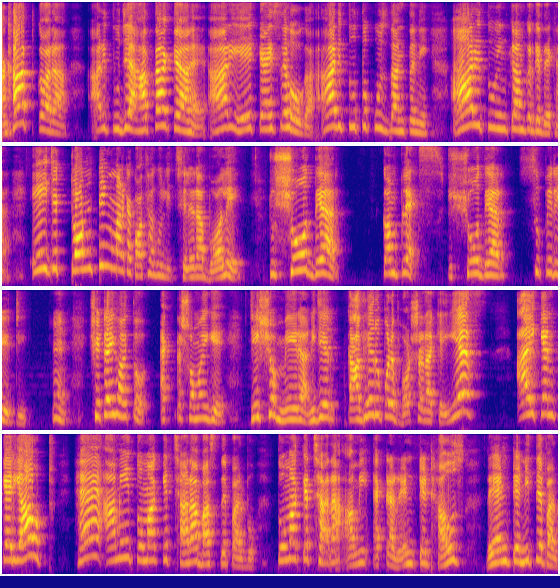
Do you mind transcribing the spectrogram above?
আঘাত করা अरे तुझे आता क्या है अरे ये कैसे होगा अरे तू तो कुछ जानते नहीं আরে তুই ইনকাম করকে দেখা এই যে টন্টিং মার্কা কথাগুলি ছেলেরা বলে to show their complex to show their superiority হ্যাঁ সেটাই হয়তো একটা সময় গিয়ে যেসব মেয়েরা নিজের কাঁধের উপরে ভরসা রাখে yes I can carry out হ্যাঁ আমি তোমাকে ছাড়া বাঁচতে পারবো তোমাকে ছাড়া আমি একটা রেন্টেড হাউস রেন্টে নিতে পারব।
